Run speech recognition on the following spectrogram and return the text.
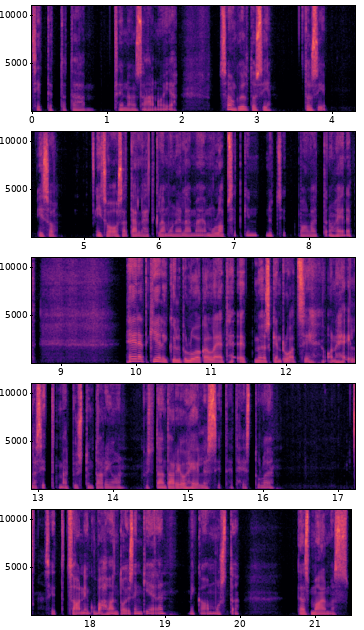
sitten tota, sen on saanut ja se on kyllä tosi, tosi iso, iso osa tällä hetkellä mun elämää ja mun lapsetkin nyt sitten oon laittanut heidät, heidät kielikylpyluokalle, että, että myöskin ruotsi on heillä sitten, mä pystyn tarjoamaan, pystytään tarjoamaan heille sitten, että heistä tulee sitten, saa niin kuin vahvan toisen kielen, mikä on musta tässä maailmassa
